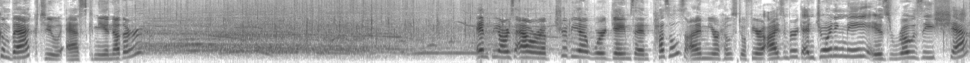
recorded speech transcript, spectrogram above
Welcome back to Ask Me Another. NPR's hour of trivia, word games, and puzzles. I'm your host, Ophira Eisenberg, and joining me is Rosie Schaap.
